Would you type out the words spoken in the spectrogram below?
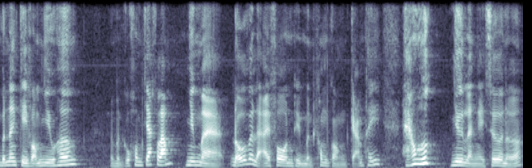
mình đang kỳ vọng nhiều hơn mình cũng không chắc lắm. Nhưng mà đối với lại iPhone thì mình không còn cảm thấy háo hức như là ngày xưa nữa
